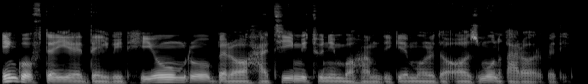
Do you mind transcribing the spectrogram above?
این گفته دیوید هیوم رو به راحتی می‌تونیم با همدیگه مورد آزمون قرار بدیم.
